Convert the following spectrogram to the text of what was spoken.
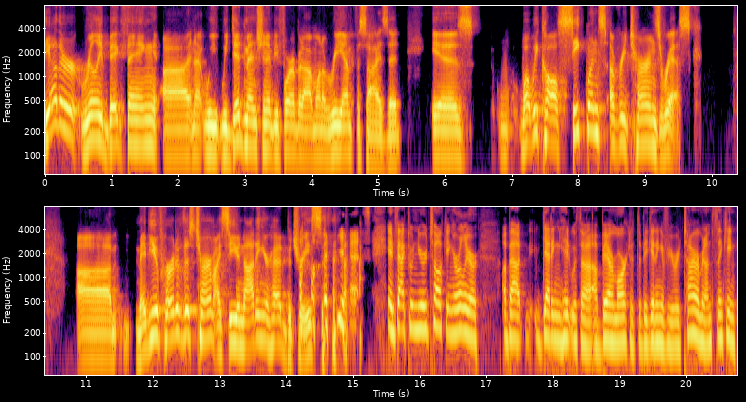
The other really big thing, uh, and we, we did mention it before, but I want to reemphasize it, is what we call sequence of returns risk. Um, maybe you've heard of this term. I see you nodding your head, Patrice. yes. In fact, when you were talking earlier about getting hit with a, a, bear market at the beginning of your retirement, I'm thinking,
